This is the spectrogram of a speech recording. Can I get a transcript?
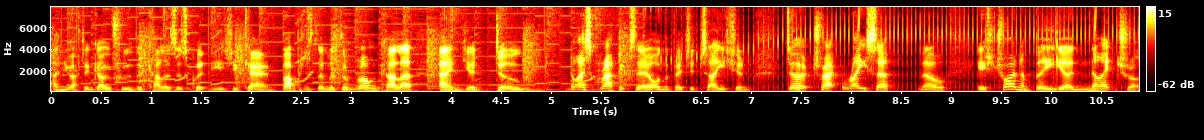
and you have to go through the colours as quickly as you can. Bump into them as the wrong colour, and you're doomed. Nice graphics there on the vegetation. Dirt Track Racer, no, it's trying to be uh, Nitro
